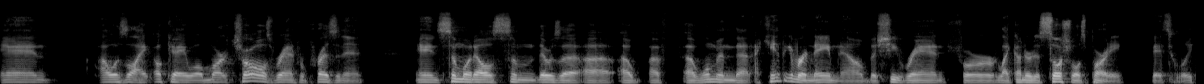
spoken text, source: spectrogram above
And I was like, okay, well, Mark Charles ran for president, and someone else, some there was a, a a a woman that I can't think of her name now, but she ran for like under the Socialist Party, basically.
